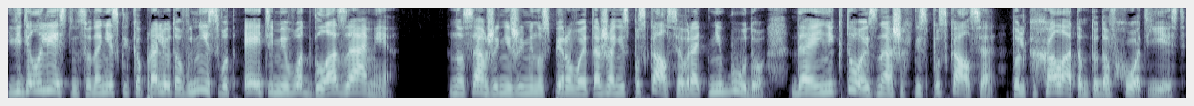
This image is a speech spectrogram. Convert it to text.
Видел лестницу на несколько пролетов вниз вот этими вот глазами. Но сам же ниже минус первого этажа не спускался, врать не буду. Да и никто из наших не спускался, только халатом туда вход есть.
